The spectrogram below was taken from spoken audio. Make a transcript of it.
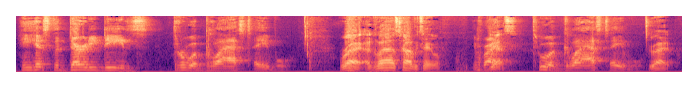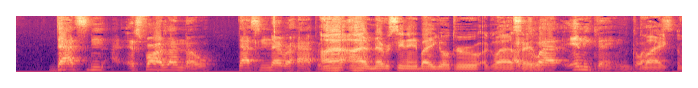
He hits the dirty deeds through a glass table. Right, a glass coffee table. Right. Yes. Through a glass table. Right. That's, as far as I know, that's never happened. I, I've never seen anybody go through a glass a table. glass, anything glass. Like,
